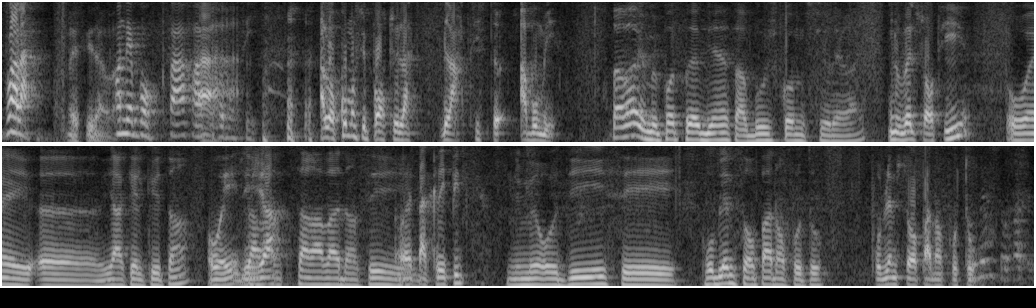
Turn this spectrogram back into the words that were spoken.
Voilà, Merci d'avoir. on est bon. Pas Ah. pour commencer. Alors, comment se porte l'art- l'artiste Aboumé? Ça va, il me porte très bien, ça bouge comme sur les rails. Nouvelle sortie? Ouais, euh, il y a quelques temps. Oui, Sarah- déjà. Sarah va danser. Ouais, ça crépite. Numéro 10, et Problème sort pas dans photo. Problème sort pas dans photo.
